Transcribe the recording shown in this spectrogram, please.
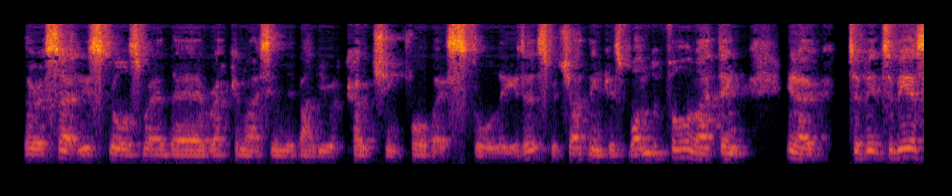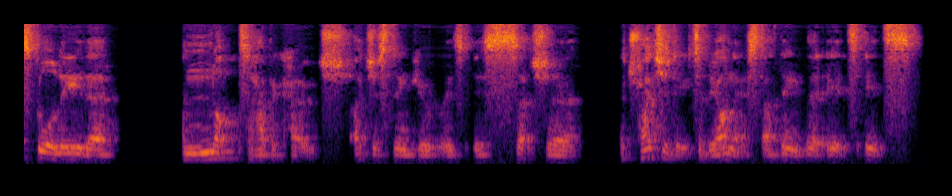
there are certainly schools where they're recognising the value of coaching for their school leaders, which I think is wonderful. And I think, you know, to be, to be a school leader and not to have a coach, I just think it is, is such a, a tragedy, to be honest. I think that it's, it's,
